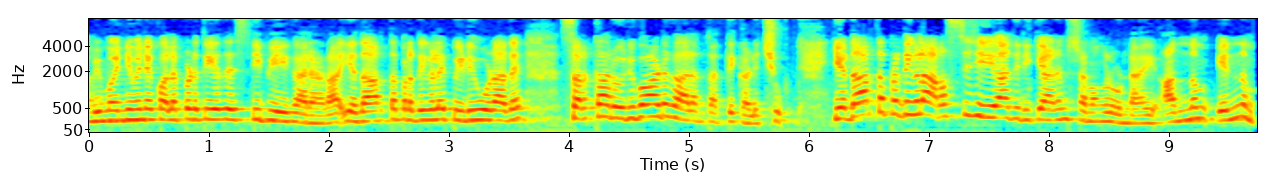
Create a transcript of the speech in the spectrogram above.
അഭിമന്യുവിനെ കൊലപ്പെടുത്തിയത് എസ് ഡി പി ഐക്കാരാണ്. യഥാർത്ഥ പ്രതികളെ പിടികൂടാതെ സർക്കാർ ഒരുപാട് കാലം തത്തിക്കളിച്ചു. യഥാർത്ഥ പ്രതികളെ അറസ്റ്റ് ചെയ്യാതിരിക്കാനും ശ്രമങ്ങളുണ്ടായി. അന്നും എന്നും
